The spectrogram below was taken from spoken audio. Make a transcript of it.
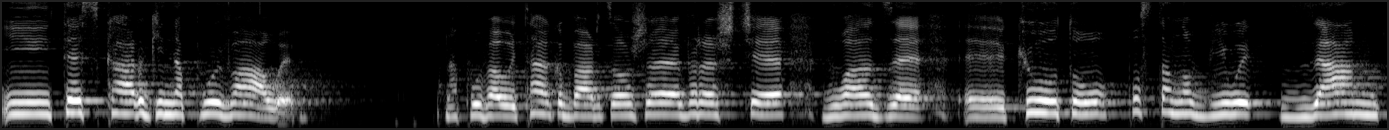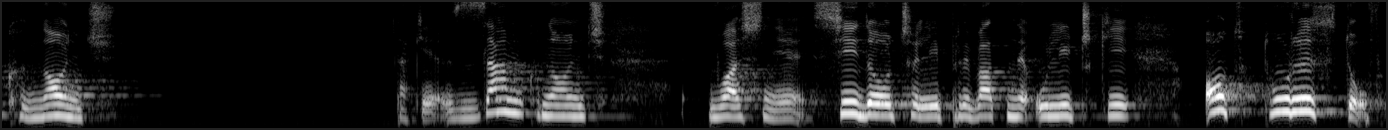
i te skargi napływały napływały tak bardzo, że wreszcie władze y, Kyoto postanowiły zamknąć, takie zamknąć właśnie Sido, czyli prywatne uliczki od turystów.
